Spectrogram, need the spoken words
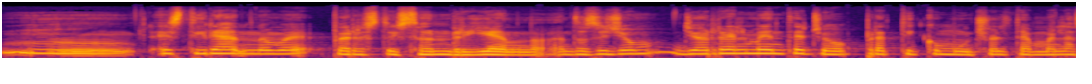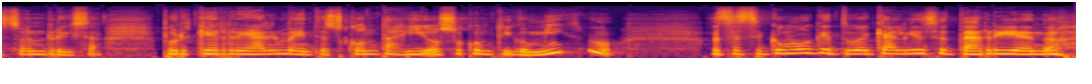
mm, estirándome, pero estoy sonriendo. Entonces yo, yo realmente, yo practico mucho el tema de la sonrisa, porque realmente es contagioso contigo mismo. O sea, así como que tú ves que alguien se está riendo.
